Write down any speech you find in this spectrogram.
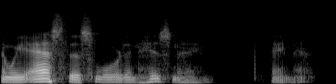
And we ask this, Lord, in His name. Amen.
